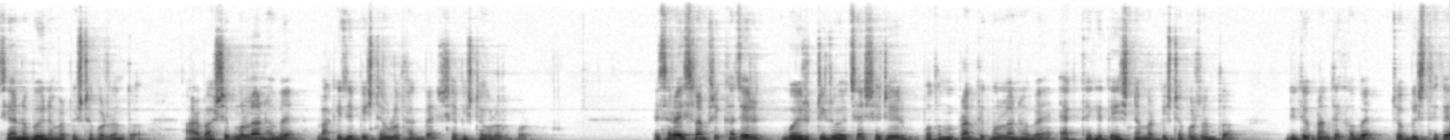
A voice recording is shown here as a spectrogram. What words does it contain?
ছিয়ানব্বই নম্বর পৃষ্ঠা পর্যন্ত। আর বার্ষিক মূল্যায়ন হবে বাকি যে পৃষ্ঠাগুলো থাকবে সেই পৃষ্ঠাগুলোর উপর। এছাড়া ইসলাম শিক্ষা যে বইটি রয়েছে সেটির প্রথম প্রান্তিক মূল্যায়ন হবে এক থেকে তেইশ নম্বর পৃষ্ঠা পর্যন্ত। দ্বিতীয় প্রান্তিক হবে চব্বিশ থেকে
